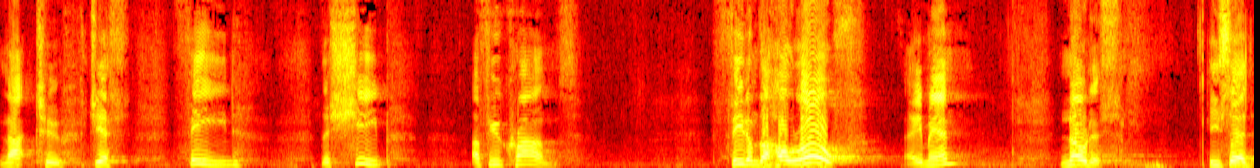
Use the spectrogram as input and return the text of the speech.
not to just feed the sheep a few crumbs. Feed them the whole loaf. Amen. Notice, he said,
